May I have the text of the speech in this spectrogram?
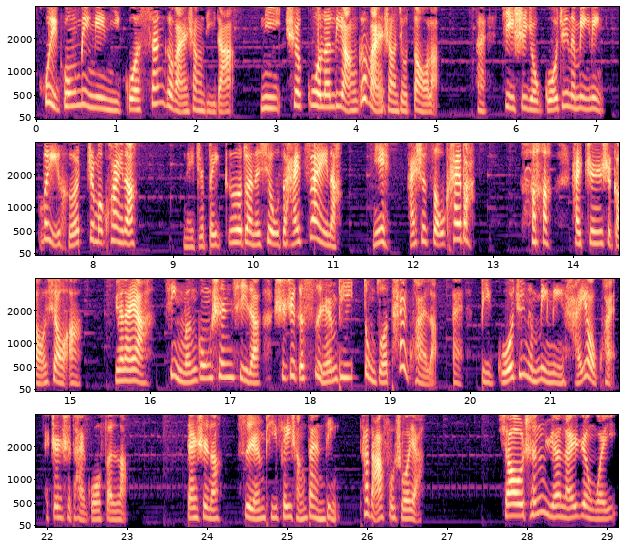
惠公命令你过三个晚上抵达，你却过了两个晚上就到了。哎，即使有国君的命令，为何这么快呢？那只被割断的袖子还在呢，你还是走开吧。哈哈，还真是搞笑啊！原来呀，晋文公生气的是这个四人批动作太快了，哎，比国君的命令还要快，真是太过分了。但是呢，四人批非常淡定，他答复说呀：“小臣原来认为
